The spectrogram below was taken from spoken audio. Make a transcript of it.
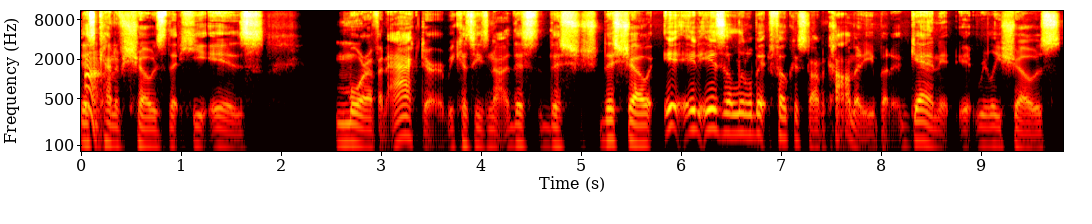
This Hmm. kind of shows that he is more of an actor because he's not this this this show it, it is a little bit focused on comedy but again it, it really shows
